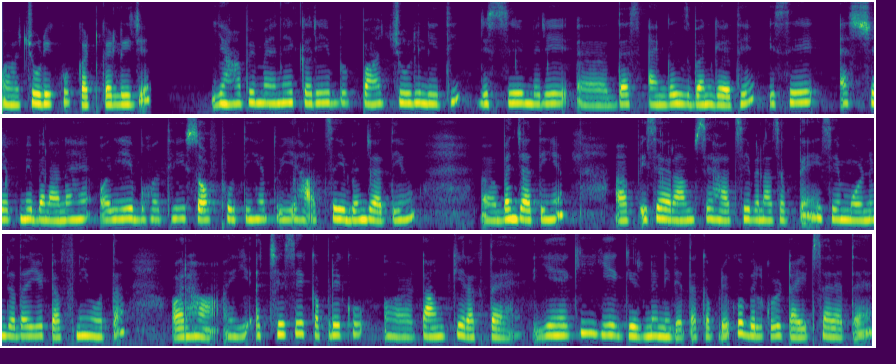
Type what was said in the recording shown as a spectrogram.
चूड़ी को कट कर लीजिए। यहाँ पे मैंने करीब पाँच चूड़ी ली थी, जिससे मेरे दस एंगल्स बन गए थे। इसे एस शेप में बनाना है और ये बहुत ही सॉफ्ट होती हैं तो ये हाथ से ही बन जाती हूँ बन जाती हैं। आप इसे आराम से हाथ से बना सकते हैं। इसे मोड़ने में ज़्यादा ये टफ़ नहीं होता। और हाँ ये अच्छे से कपड़े को टांग के रखता है। ये है कि ये गिरने नहीं देता कपड़े को, बिल्कुल टाइट सा रहता है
